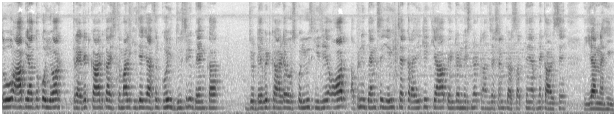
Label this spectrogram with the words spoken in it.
तो आप या तो कोई और क्रेडिट कार्ड का इस्तेमाल कीजिए या फिर कोई दूसरी बैंक का जो डेबिट कार्ड है, उसको यूज़ कीजिए और अपनी बैंक से ये भी चेक कराइए कि क्या आप इंटरनेशनल ट्रांजेक्शन कर सकते हैं अपने कार्ड से या नहीं।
